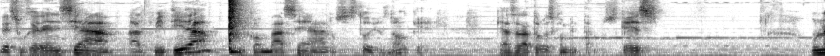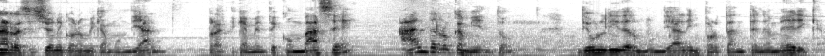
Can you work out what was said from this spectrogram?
de sugerencia admitida con base a los estudios, ¿no? Que, que hace rato les comentamos, que es una recesión económica mundial, prácticamente con base al derrocamiento de un líder mundial importante en América.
